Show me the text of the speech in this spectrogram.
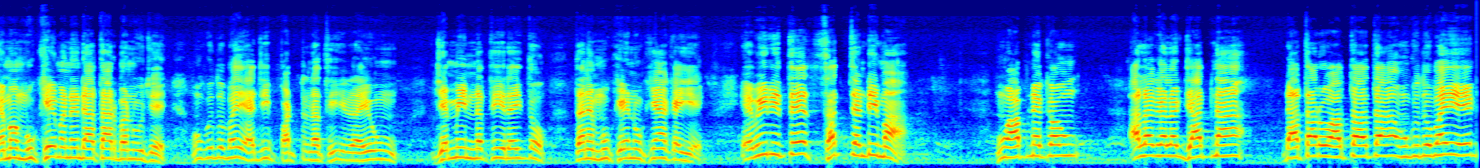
એમાં મુખ્ય મને દાતાર બનવું છે. હું કીધું, ભાઈ, હજી પટ નથી રહ્યું. જમીન નથી રહી તો તને મુખેનું ક્યાં કહીએ? એવી રીતે સતચંડીમાં હું આપને કહું, અલગ અલગ જાતના દાતારો આવતા હતા. હું કીધું, ભાઈ, એક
